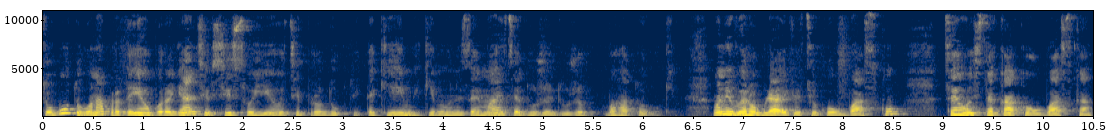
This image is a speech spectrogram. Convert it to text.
суботу вона продає у Бородянці всі свої оці продукти, такі, якими вони займаються дуже дуже багато років. Вони виробляють оцю ковбаску. Це ось така ковбаска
